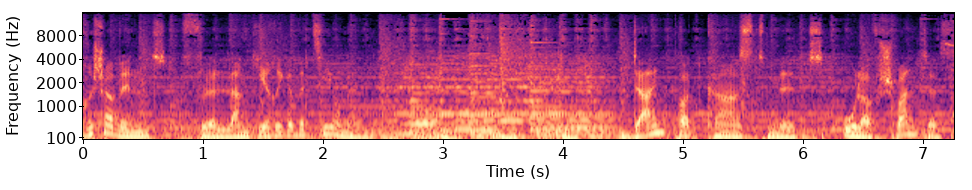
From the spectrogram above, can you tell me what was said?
Frischer Wind für langjährige Beziehungen. Dein Podcast mit Olaf Schwantes.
